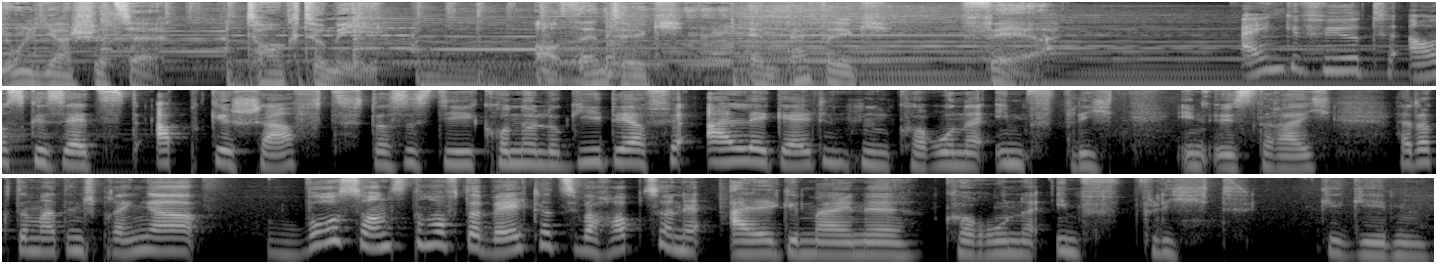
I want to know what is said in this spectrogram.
Julia Schütze. Talk to me. Authentic, empathic, fair. Eingeführt, ausgesetzt, abgeschafft. Das ist die Chronologie der für alle geltenden Corona-Impfpflicht in Österreich. Herr Dr. Martin Sprenger, wo sonst noch auf der Welt hat es überhaupt so eine allgemeine Corona-Impfpflicht gegeben?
